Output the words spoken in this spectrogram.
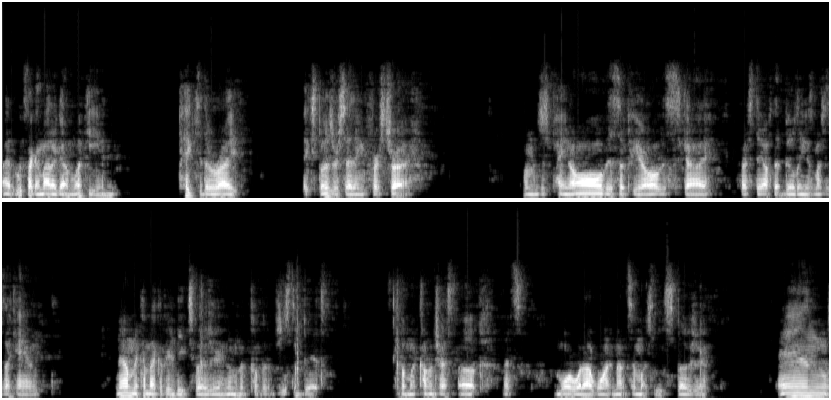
I, it looks like I might have gotten lucky and picked the right exposure setting first try. I'm gonna just paint all this up here, all this sky. Try to stay off that building as much as I can. Now I'm gonna come back up here to the exposure and I'm gonna up just a bit put my contrast up. That's more what I want, not so much the exposure. And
